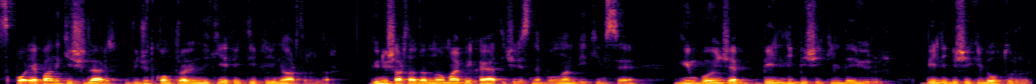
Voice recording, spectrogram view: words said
Spor yapan kişiler vücut kontrolündeki efektifliğini artırırlar. Günlük şartlarda normal bir hayat içerisinde bulunan bir kimse gün boyunca belli bir şekilde yürür, belli bir şekilde oturur,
